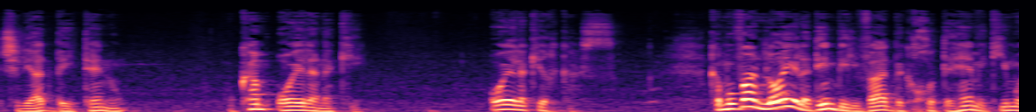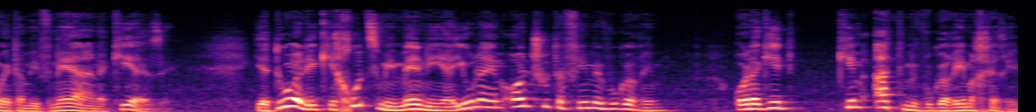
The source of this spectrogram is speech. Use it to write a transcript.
שליד ביתנו הוקם אוהל ענקי, אוהל הקרקס. כמובן, לא הילדים בלבד בכוחותיהם הקימו את המבנה הענקי הזה. ידוע לי כי חוץ ממני היו להם עוד שותפים מבוגרים, או נגיד כמעט מבוגרים אחרים.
